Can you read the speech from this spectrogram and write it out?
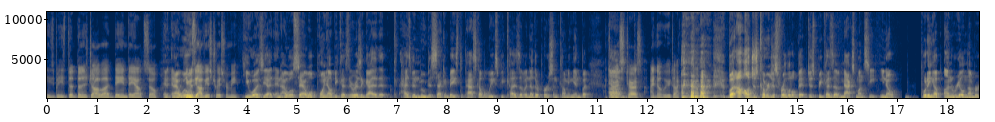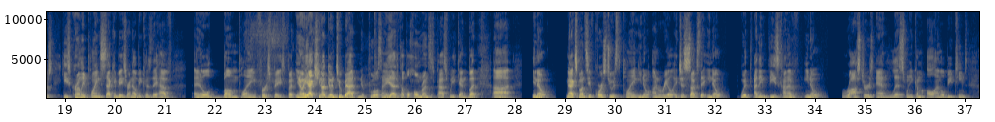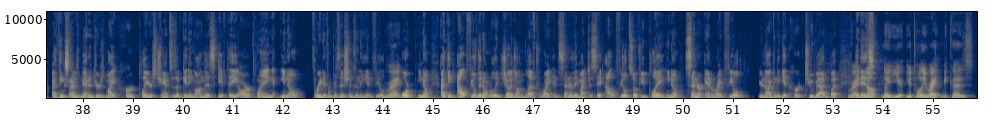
he's he's done his job uh, day in day out. So And, and I will. he was the obvious choice for me. He was, yeah. And I will say, I will point out because there is a guy that, that has been moved to second base the past couple weeks because of another person coming in. But Charis, um, Charis, I know who you're talking about. but I'll just cover just for a little bit, just because of Max Muncy, you know, putting up unreal numbers. He's currently playing second base right now because they have an old bum playing first base. But, you know, he actually not doing too bad, Pujols. And he had a couple home runs this past weekend. But, uh, you know, Max Muncy, of course, too, is playing, you know, unreal. It just sucks that, you know, with, I think these kind of, you know, rosters and lists when you come all MLB teams, I think sometimes managers might hurt players' chances of getting on this if they are playing, you know, three different positions in the infield. Right. Or, you know, I think outfield, they don't really judge on left, right, and center. They might just say outfield. So if you play, you know, center and right field, you're not going to get hurt too bad. But Right. it is. No, no, you're, you're totally right because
